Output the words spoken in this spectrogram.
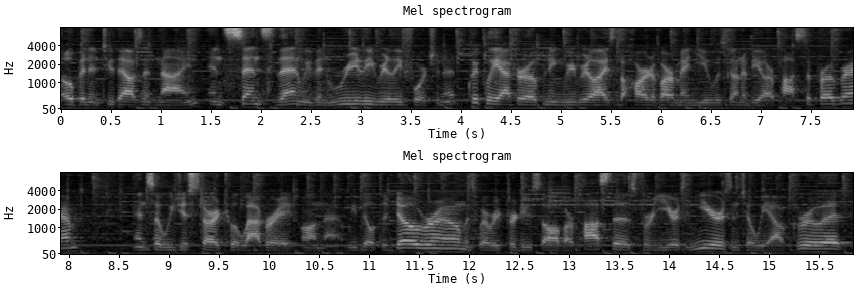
opened in 2009, and since then we've been really, really fortunate. Quickly after opening, we realized the heart of our menu was going to be our pasta program. And so we just started to elaborate on that. We built a dough room. It's where we produce all of our pastas for years and years until we outgrew it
